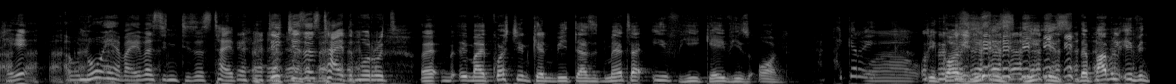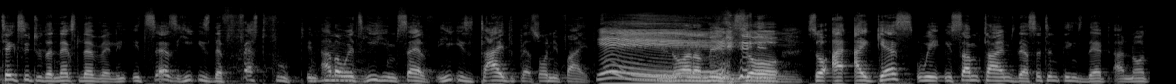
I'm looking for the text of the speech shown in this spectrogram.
hey, no way have I ever seen Jesus tithe. Did Jesus tithe, Murut? Uh, my question can be Does it matter if he gave his all? I get it. Wow. because he is he is the bible even takes it to the next level It- says he is the first fruit in other words he himself he is tithe personified Yay. you know what i mean so so i i guess we sometimes there are certain things that are not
